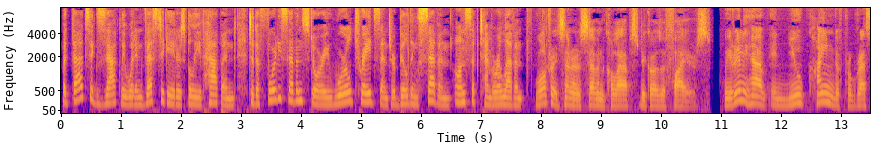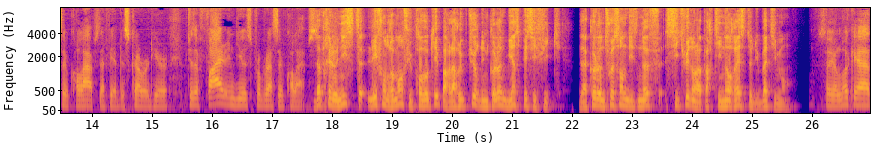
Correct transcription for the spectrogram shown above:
But that's exactly what investigators believe happened to the 47-story World Trade Center Building 7 on September 11th. World Trade Center 7 collapsed because of fires. We really have a new kind of progressive collapse that we have discovered here, which is a fire-induced progressive collapse. D'après le NIST, l'effondrement fut provoqué par la rupture d'une colonne bien spécifique, la colonne 79 située dans la partie nord-est du bâtiment. So you look at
